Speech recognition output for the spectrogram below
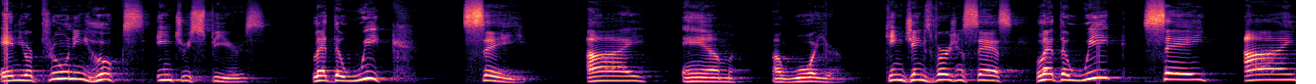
and your pruning hooks into spears. Let the weak say, I am a warrior. King James Version says, Let the weak say, I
